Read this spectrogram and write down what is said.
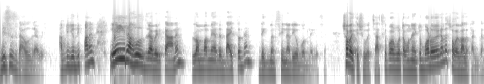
this is Rahul Dravid আপনি যদি পারেন, এই রাহুল দ্রাবিড়কে আনেন, লম্বা মেয়াদের দায়িত্ব দেন, দেখবেন সিনারিও বদলে গেছে। সবাইকে শুভেচ্ছা। আজকে পর্বটা মনে একটু বড় হয়ে গেলে, সবাই ভালো থাকবেন।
